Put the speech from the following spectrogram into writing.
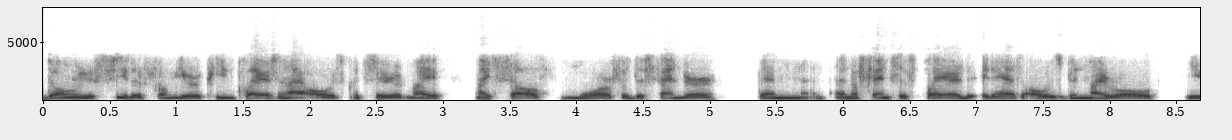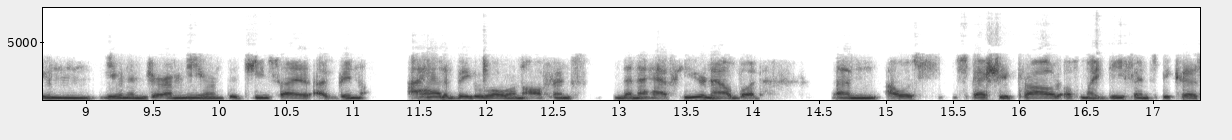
don't really see it from European players, and I always considered my myself more of a defender than an offensive player. It has always been my role, even even in Germany on the teams I, I've been. I had a bigger role on offense than I have here now, but um, I was especially proud of my defense because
